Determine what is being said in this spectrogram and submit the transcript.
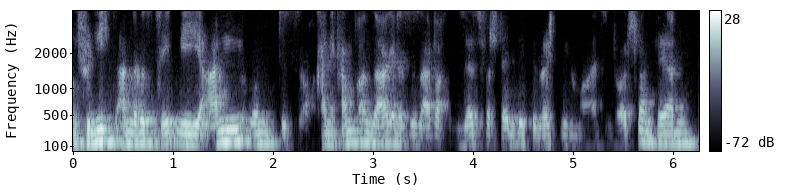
und für nichts anderes treten wir hier an und das ist auch keine Kampfansage, das ist einfach selbstverständlich. Wir möchten die Nummer eins in Deutschland werden.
